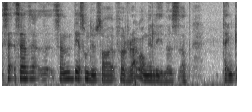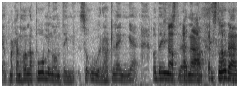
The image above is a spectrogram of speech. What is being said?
sen, sen, sen det som du sa förra gången Linus, att tänk att man kan hålla på med någonting så oerhört länge. Och det är just det där när han står där,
